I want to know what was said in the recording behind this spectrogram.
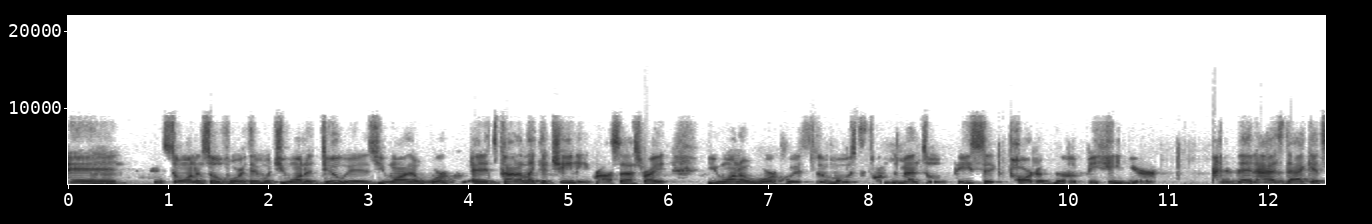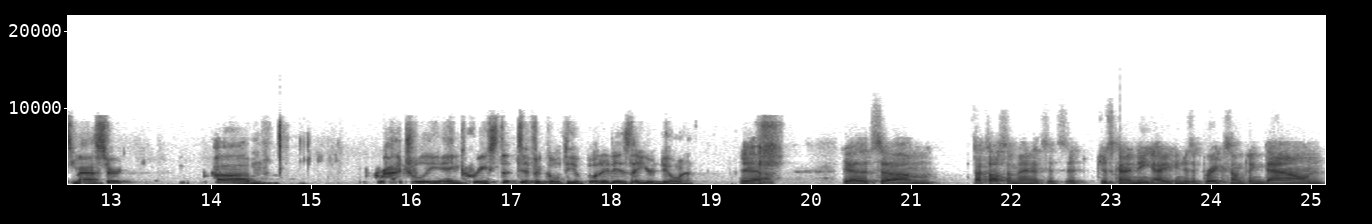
and mm-hmm. And so on and so forth. And what you want to do is you want to work and it's kind of like a chaining process, right? You want to work with the most fundamental basic part of the behavior and then as that gets mastered, um, gradually increase the difficulty of what it is that you're doing. Yeah, yeah, that's um, That's awesome, man. It's it's it's just kind of neat how you can just break something down,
